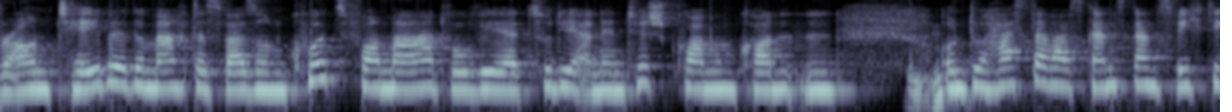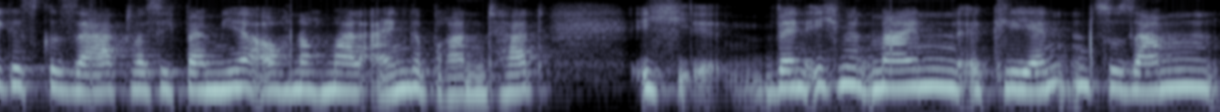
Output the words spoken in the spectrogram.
Roundtable gemacht. Das war so ein Kurzformat, wo wir zu dir an den Tisch kommen konnten. Mhm. Und du hast da was ganz, ganz Wichtiges gesagt, was sich bei mir auch nochmal eingebrannt hat. Ich, wenn ich mit meinen Klienten zusammen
